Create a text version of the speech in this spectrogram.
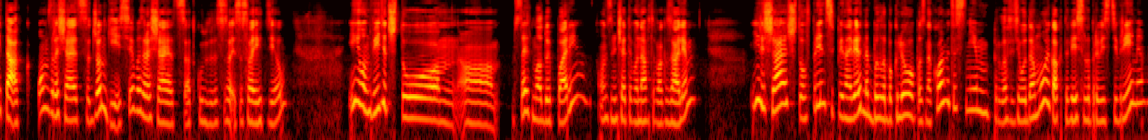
Итак, он возвращается, Джон Гейси возвращается откуда-то со своих дел, и он видит, что э, стоит молодой парень, он замечает его на автовокзале, и решает, что, в принципе, наверное, было бы клево познакомиться с ним, пригласить его домой, как-то весело провести время.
